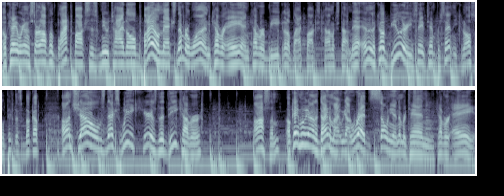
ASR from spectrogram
Okay, we're going to start off with Black Box's new title, Biomex number one, cover A and cover B. Go to blackboxcomics.net. And in the code Bueller, you save 10%. You can also pick this book up on shelves next week. Here's the D cover. Awesome. Okay, moving on to Dynamite. We got Red Sonja number 10, cover A.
